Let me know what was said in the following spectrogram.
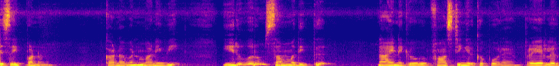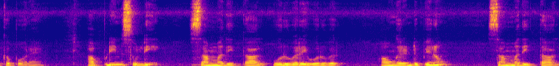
டிசைட் பண்ணணும். கணவன் மனைவி இருவரும் சம்மதித்து நான் இன்னைக்கு ஃபாஸ்டிங் இருக்க போகிறேன் ப்ரேயரில் இருக்க போகிறேன் அப்படின்னு சொல்லி சம்மதித்தால் ஒருவரை ஒருவர் அவங்க ரெண்டு பேரும் சம்மதித்தால்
